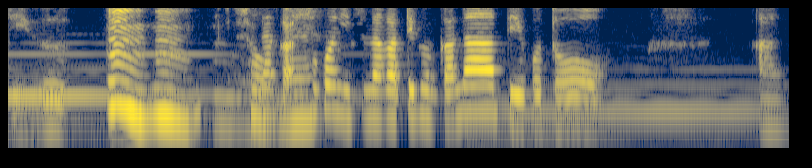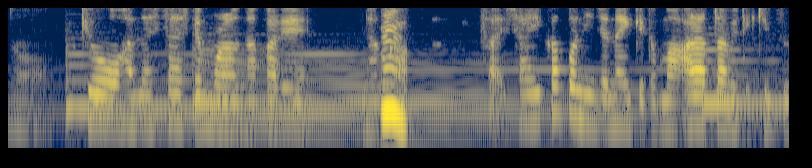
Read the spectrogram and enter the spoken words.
ていう、うんうん。うんそうねなんかそこにつながっていくんかなっていうことをあの今日お話しさせてもらう中でなんか、再再確認じゃないけど、まあ、改めて気づ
